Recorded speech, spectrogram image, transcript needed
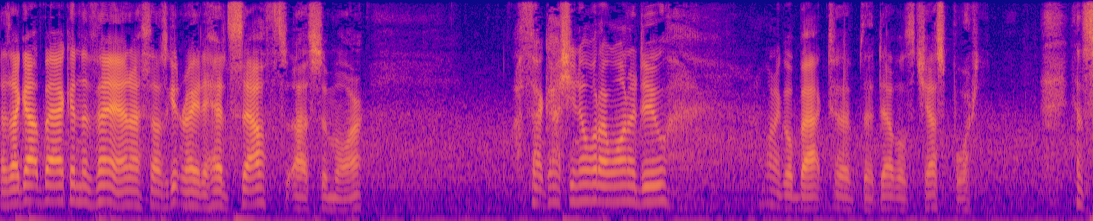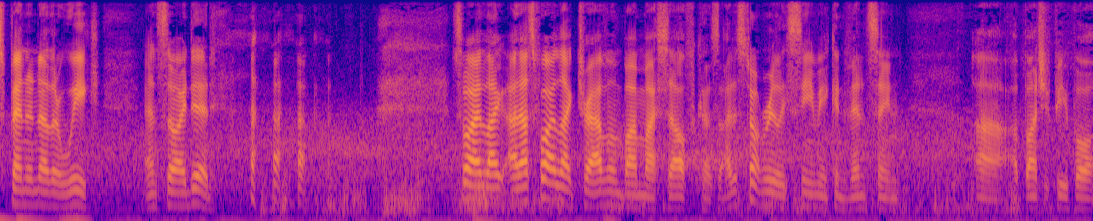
as I got back in the van I, I was getting ready to head south uh, some more I thought gosh you know what I want to do? I want to go back to the devil's chessboard and spend another week. And so I did. so I like that's why I like traveling by myself because I just don't really see me convincing uh, a bunch of people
